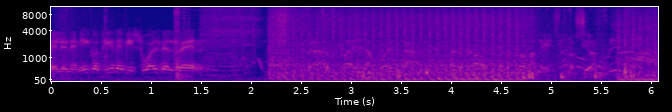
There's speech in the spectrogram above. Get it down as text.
el enemigo tiene visual del rehén. Trampa en la puerta. Explosión.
